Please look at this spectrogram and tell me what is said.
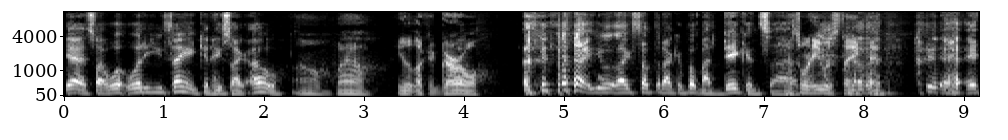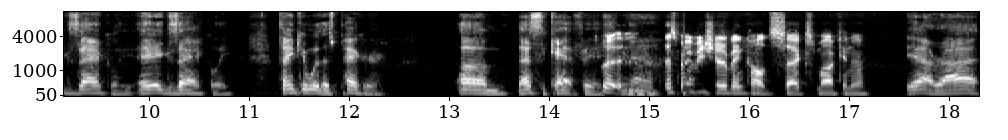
yeah, it's like, what what do you think? And he's like, Oh, oh wow, you look like a girl. you look like something I could put my dick inside. That's what he was You know, thinking. yeah, exactly. Exactly. Thinking with his pecker. Um, that's the catfish. But you know? Yeah. this movie should have been called Sex Machina. Yeah, right.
